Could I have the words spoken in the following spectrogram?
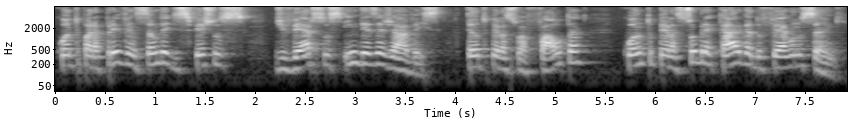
quanto para prevenção de desfechos diversos indesejáveis, tanto pela sua falta quanto pela sobrecarga do ferro no sangue.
